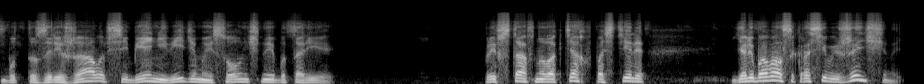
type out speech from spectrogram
будто заряжала в себе невидимые солнечные батареи. Привстав на локтях в постели, я любовался красивой женщиной,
